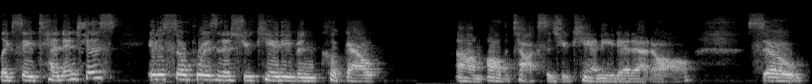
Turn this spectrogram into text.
like say 10 inches, it is so poisonous you can't even cook out um, all the toxins. You can't eat it at all. So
